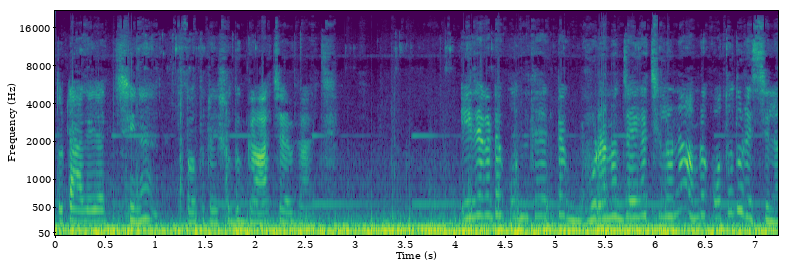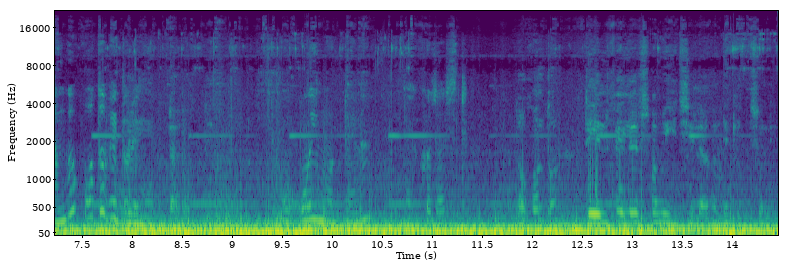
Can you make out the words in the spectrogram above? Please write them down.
যতটা আগে যাচ্ছি না ততটাই শুধু গাছ আর গাছ। এই জায়গাটা কোন থেকে একটা ঘোরানোর জায়গা ছিল না? আমরা কত দূর এসেছিলাম গো? কত ভেতরে? ওই মোড়টায় না? দেখো জাস্ট তখন তো তেল ফেলের সবই ছিল এখন কিচ্ছু নেই।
